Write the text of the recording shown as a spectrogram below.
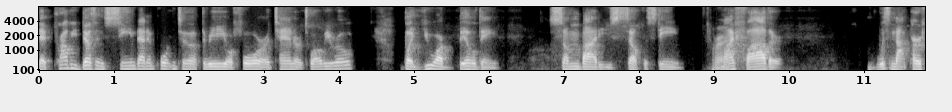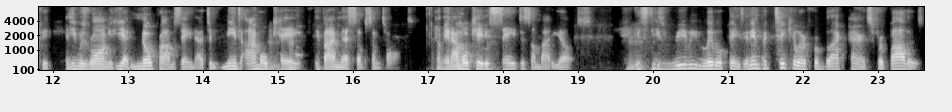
that probably doesn't seem that important to a three or four or 10 or 12 year old, but you are building somebody's self esteem. Right. My father was not perfect and he was wrong and he had no problem saying that to me. It means I'm okay mm-hmm. if I mess up sometimes. Absolutely. And I'm okay to say it to somebody else. Mm-hmm. It's these really little things. And in particular for black parents, for fathers,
